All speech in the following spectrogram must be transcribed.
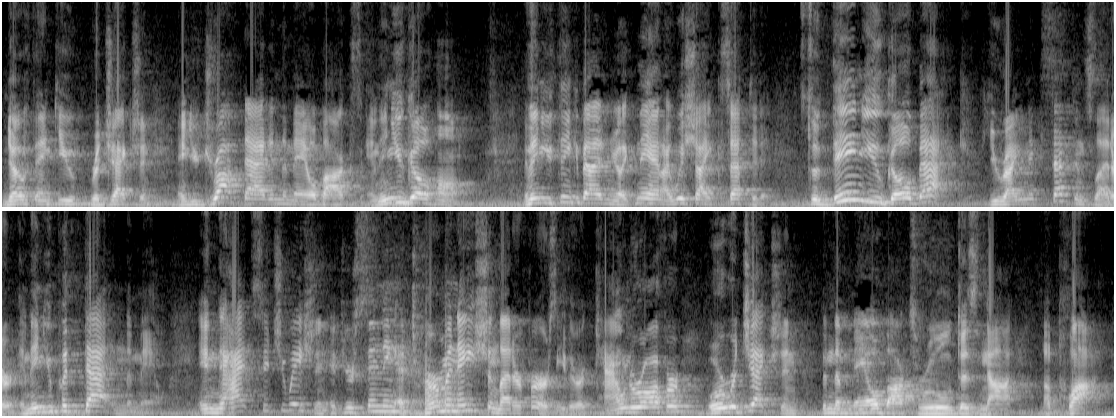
No, thank you, rejection. And you drop that in the mailbox and then you go home. And then you think about it and you're like, man, I wish I accepted it. So then you go back, you write an acceptance letter, and then you put that in the mail. In that situation, if you're sending a termination letter first, either a counteroffer or rejection, then the mailbox rule does not apply.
